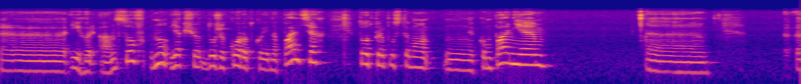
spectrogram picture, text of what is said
е, Ігор Ансов. Ну, Якщо дуже коротко і на пальцях, то, от, припустимо, компанія. Е,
